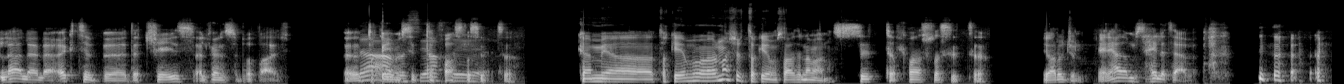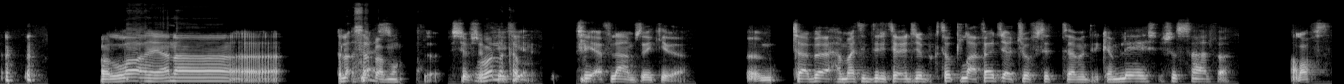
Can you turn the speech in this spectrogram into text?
لا لا لا اكتب ذا تشيز 2017 آه، لا، تقييمه بس يا أخي- 6.6 كم يا تقييمه أنا ما شفت تقييمه صراحة الامانه 6.6 يا رجل. يعني هذا مستحيل أتابع. والله أنا لا سبعة ممكن شوف شوف ولا في, كم؟ في, أفلام زي كذا. أم، تابعها ما تدري تعجبك تطلع فجأة تشوف ستة ما أدري كم ليش؟ إيش السالفة؟ عرفت؟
